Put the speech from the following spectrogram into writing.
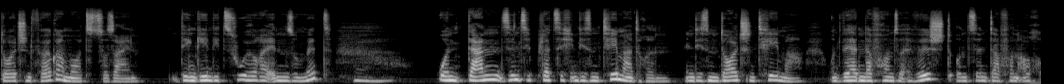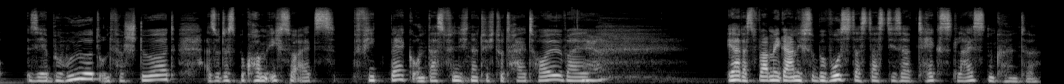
deutschen Völkermords zu sein. Den gehen die ZuhörerInnen so mit. Hm. Und dann sind sie plötzlich in diesem Thema drin, in diesem deutschen Thema und werden davon so erwischt und sind davon auch sehr berührt und verstört. Also das bekomme ich so als Feedback und das finde ich natürlich total toll, weil ja. ja. das war mir gar nicht so bewusst, dass das dieser Text leisten könnte,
